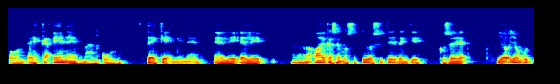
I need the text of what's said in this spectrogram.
on ehkä enemmän kuin tekeminen. Eli, eli aikaisemmassa työssä tietenkin, kun se jo, jonkun,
